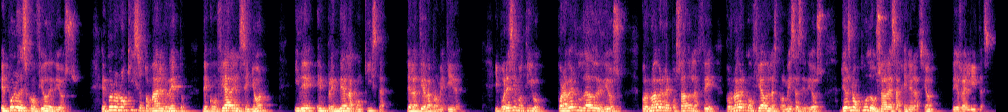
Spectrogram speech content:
el pueblo desconfió de Dios. El pueblo no quiso tomar el reto de confiar en el Señor y de emprender la conquista de la tierra prometida. Y por ese motivo, por haber dudado de Dios, por no haber reposado en la fe, por no haber confiado en las promesas de Dios, Dios no pudo usar a esa generación de israelitas.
